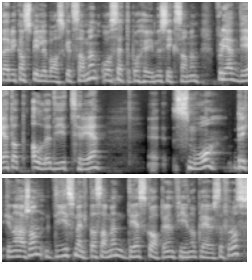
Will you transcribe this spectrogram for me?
der vi kan spille basket sammen og sette på høy musikk sammen. Fordi jeg vet at alle de tre små brikkene her sånn, de smelta sammen, det skaper en fin opplevelse for oss.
